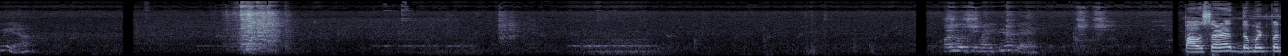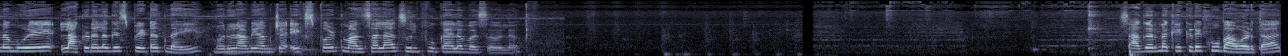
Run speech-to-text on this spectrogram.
नाही हा. होय होती माहिती आहे काय पावसाळ्यात दमटपणामुळे लाकडं लगेच पेटत नाही म्हणून आम्ही आमच्या एक्सपर्ट माणसाला चूल फुकायला बसवलं. सागरनं खेकडे खूप आवडतात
